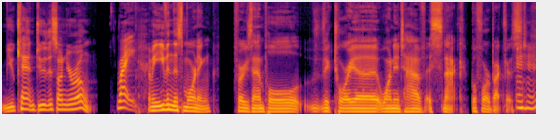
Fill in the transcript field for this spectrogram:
you can't do this on your own. Right. I mean, even this morning, for example, Victoria wanted to have a snack before breakfast. Mm-hmm.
